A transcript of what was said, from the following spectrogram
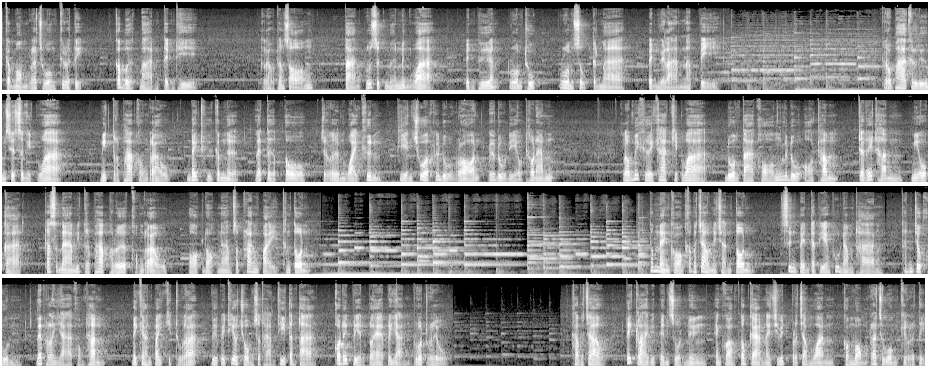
กับหม่อมราชวงศ์กิรติ ก็เบิกบานเต็มที่ เราทั้งสอง ต่างรู้สึกเหมือนหนึ่งว่า เป็นเพื่อนร่วมทุกข์ร่วมสุขกันมา เป็นเวลานับปีเราพากันลืมเสียสนิทว่า มิตรภาพของเราได้ถือกำเนิด และเติบโตเจริญวัยขึ้น เพียงชั่วฤดูร้อนฤดูเดียวเท่านั้น เราไม่เคยคาดคิดว่า ดวงตาของฤดูออทัมจะได้ทันมีโอกาส ทัศนามิตรภาพเพลิกของเราออกดอกงามสะพรั่งไปทั้งต้นตำแหน่งของข้าพเจ้าในชั้นต้น ซึ่งเป็นแต่เพียงผู้นำทาง ท่านเจ้าคุณและภรรยาของท่าน ในการไปกิจธุระหรือไปเที่ยวชมสถานที่ต่างๆ ก็ได้เปลี่ยนแปลไปอย่างรวดเร็ว ข้าพเจ้าได้กลายไปเป็นส่วนหนึ่งแห่งความต้องการในชีวิตประจำวันของหม่อมราชวงศ์กิรติ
